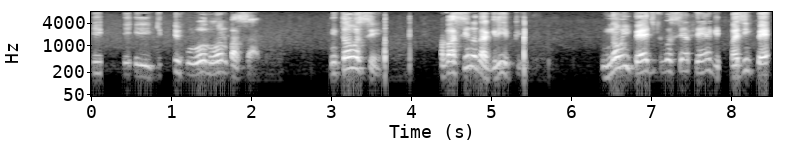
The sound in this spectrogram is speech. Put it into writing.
que, que, que circulou no ano passado. Então, assim, a vacina da gripe não impede que você tenha gripe, mas impede,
